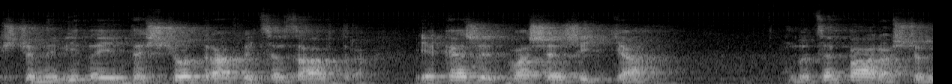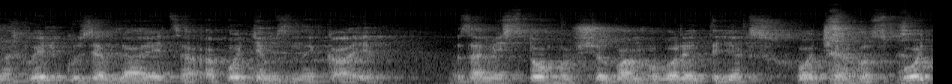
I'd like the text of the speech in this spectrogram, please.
що не відаєте, що трапиться завтра, яке ж ваше життя? Бо це пара, що на хвильку з'являється, а потім зникає. Замість того, щоб вам говорити, як хоче Господь,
